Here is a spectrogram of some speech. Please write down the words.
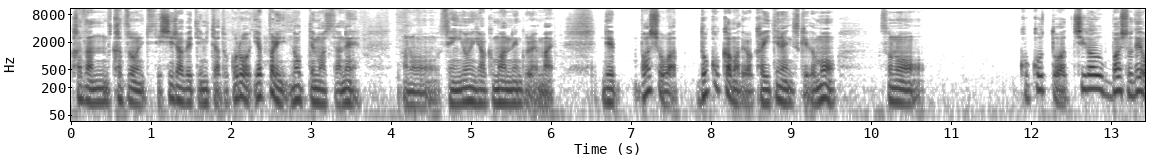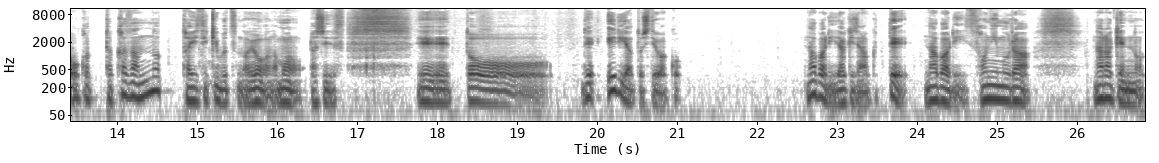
ー、火山活動について調べてみたところやっぱり載ってましたね。あの1400万年ぐらい前。で場所はどこかまでは書いてないんですけどもそのこことは違う場所で起こった火山の堆積物のようなものらしいです。えー、っとでエリアとしてはこう名張だけじゃなくて名張曽爾村奈良県の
